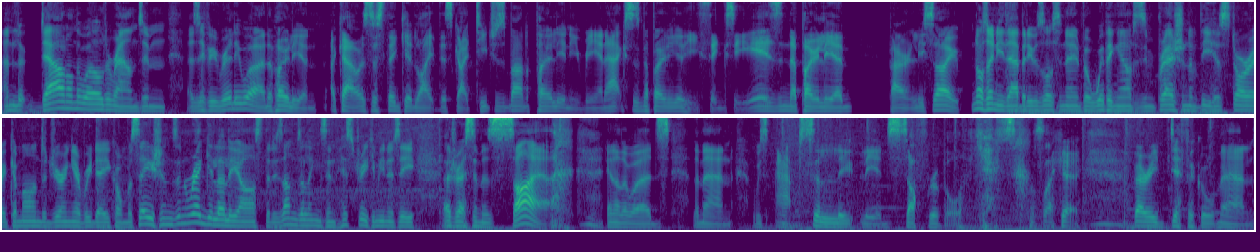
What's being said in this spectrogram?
and looked down on the world around him as if he really were Napoleon. Okay, I was just thinking, like, this guy teaches about Napoleon, he reenacts as Napoleon, he thinks he is Napoleon. Apparently so. Not only that, but he was also known for whipping out his impression of the historic commander during everyday conversations and regularly asked that his underlings in history community address him as sire. In other words, the man was absolutely insufferable. Yes, sounds like a very difficult man.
